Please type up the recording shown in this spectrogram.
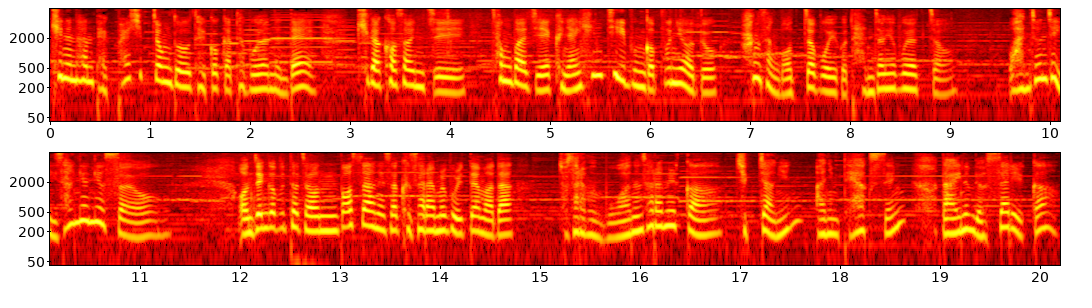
키는 한 180 정도 될 것 같아 보였는데 키가 커서인지 청바지에 그냥 흰 티 입은 것 뿐이어도 항상 멋져 보이고 단정해 보였죠. 완전 제 이상형이었어요. 언젠가부터 전 버스 안에서 그 사람을 볼 때마다 저 사람은 뭐 하는 사람일까? 직장인? 아님 대학생? 나이는 몇 살일까?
